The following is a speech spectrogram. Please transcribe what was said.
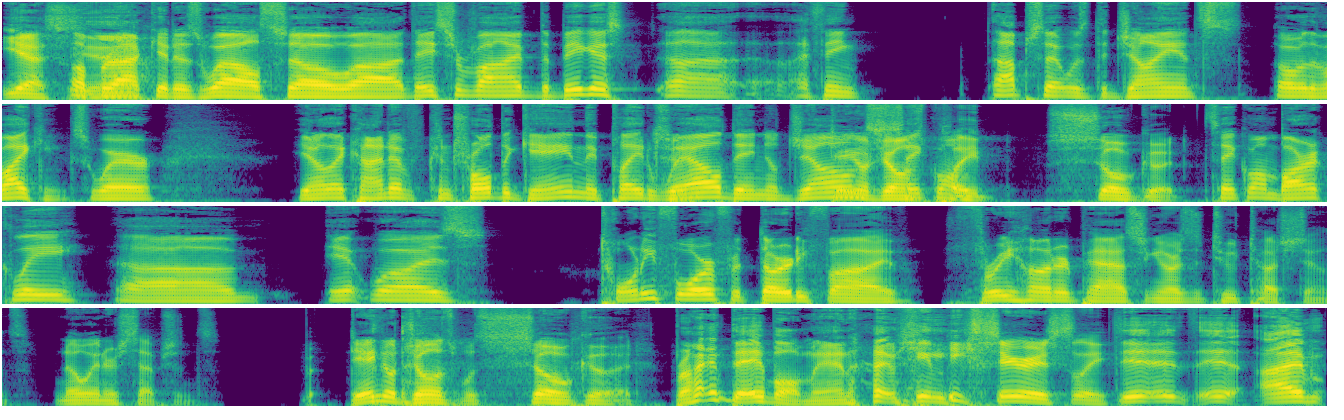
Yes. a Yeah. bracket as well. So uh, they survived. The biggest, uh, I think, upset was the Giants over the Vikings, where you know they kind of controlled the game. They played well. Daniel Jones, Daniel Jones Saquon, played so good. Saquon Barkley. Uh, it was 24 for 35, 300 passing yards and two touchdowns, no interceptions. Daniel Jones was so good. Brian Daboll, man. I mean, Seriously. it, it, I'm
